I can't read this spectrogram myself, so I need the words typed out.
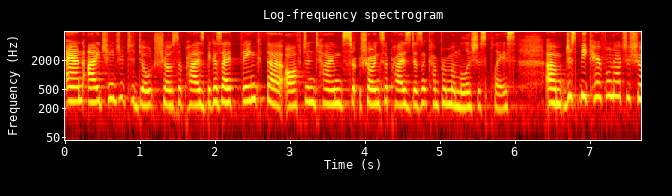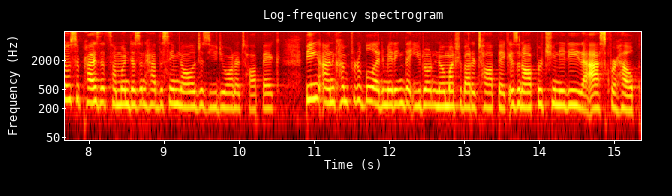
and I changed it to don't show surprise because I think that oftentimes showing surprise doesn't come from a malicious place. Um, just be careful not to show surprise that someone doesn't have the same knowledge as you do on a topic. Being uncomfortable admitting that you don't know much about a topic is an opportunity to ask for help.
